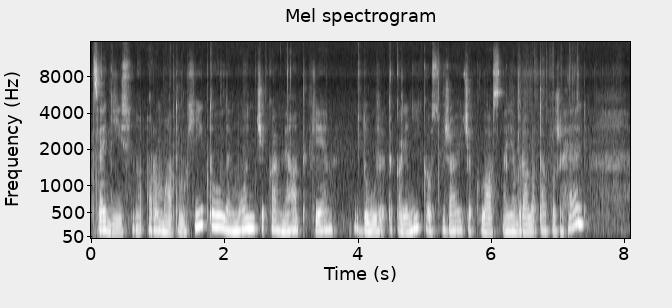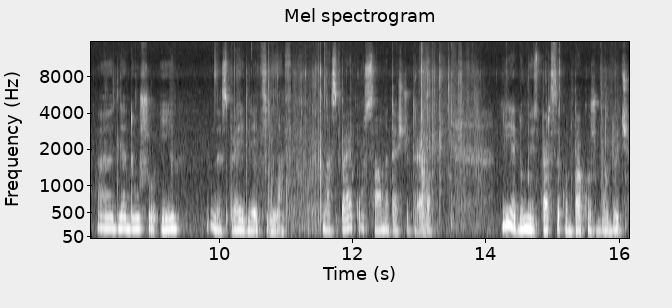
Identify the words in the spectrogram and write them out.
Це дійсно аромат мохіто, лимончика, мятки. Дуже така лінійка освіжаюча, класна. Я брала також гель для душу і спрей для тіла. На спеку саме те, що треба. І я думаю, з персиком також будуть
